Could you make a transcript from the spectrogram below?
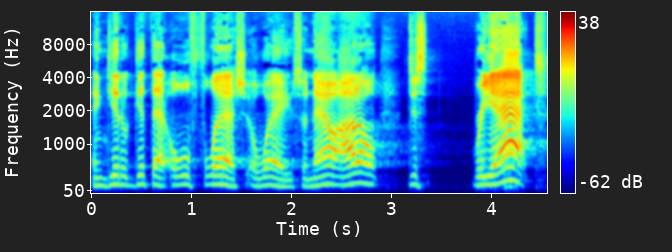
and get, get that old flesh away. So now I don't just react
